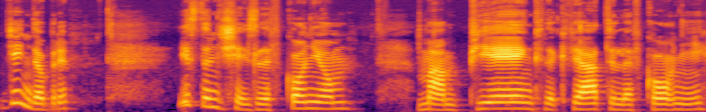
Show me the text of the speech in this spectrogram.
Dzień dobry. Jestem dzisiaj z lewkonią. Mam piękne kwiaty lewkoni.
